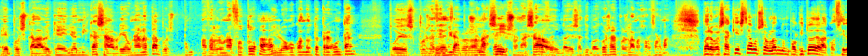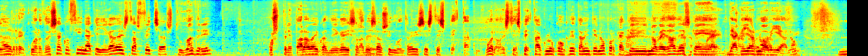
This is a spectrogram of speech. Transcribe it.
eh, pues cada vez que yo en mi casa abría una lata, pues pum, hacerle una foto Ajá. y luego cuando te preguntan, pues, pues decir, mira, pues la son así, son asados, ese tipo de cosas, pues es la mejor forma. Bueno, pues aquí estamos hablando un poquito de la cocina del recuerdo. Esa cocina que llegada a estas fechas, tu madre os preparaba y cuando llegáis a la mesa os encontráis este espectáculo. Bueno, este espectáculo concretamente no, porque aquí hay novedades que Hombre, de aquellas no había, ¿no? sí. Mm,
